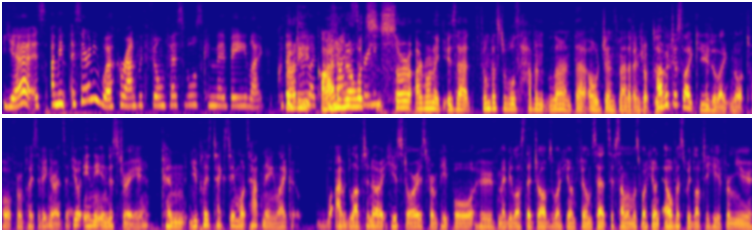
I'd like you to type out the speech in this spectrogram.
Yeah. It's, I mean, is there any workaround with film festivals? Can there be like, could they do Brady, like I don't know what's screenings? so ironic is that film festivals haven't learned that. Oh, Jen's mad that I interrupted. I would just like you to like not talk from a place of ignorance. If you're in the industry, can you please text him what's happening? Like, w- I would love to know, hear stories from people who've maybe lost their jobs working on film sets. If someone was working on Elvis, we'd love to hear from you.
